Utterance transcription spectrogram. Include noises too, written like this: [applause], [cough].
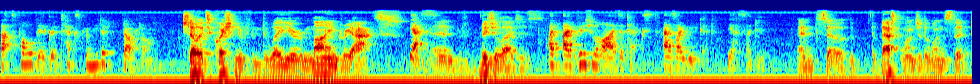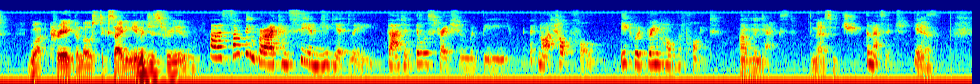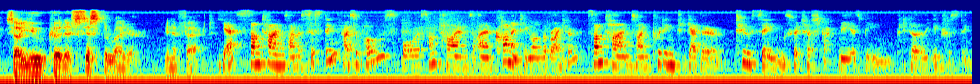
that's probably a good text for me to start on. So it's a question of the way your mind reacts yes. and visualizes. I, I visualize a text as I read it. Yes, I do. And so the, the best ones are the ones that what create the most exciting images for you? Uh, something where I can see immediately that an illustration would be, if not helpful, it would bring home the point of mm-hmm. the text. The message. The message, yes. Yeah. So you could assist the writer, in effect. Yes, sometimes I'm assisting, I suppose, or sometimes I'm commenting on the writer. Sometimes I'm putting together two things which have struck me as being particularly interesting.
